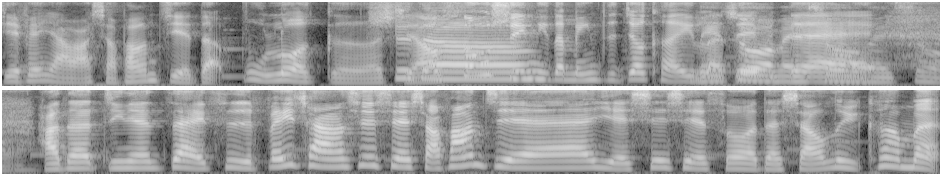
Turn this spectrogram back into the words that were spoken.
杰菲亚娃小芳姐的部落格，只要搜寻你的名字就可以了，对不对？没错，没错。好的，今天再一次非常谢谢小芳姐，也谢谢所有的小旅客们。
